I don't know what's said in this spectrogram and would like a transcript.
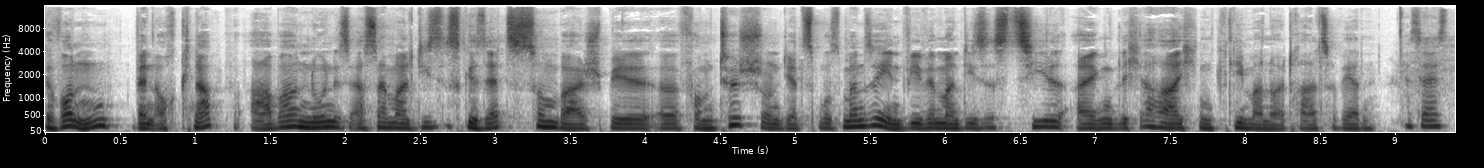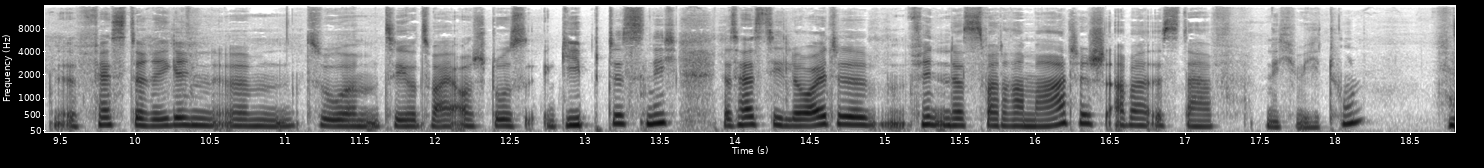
gewonnen, wenn auch knapp. Aber nun ist erst einmal dieses Gesetz zum Beispiel äh, vom Tisch und jetzt muss man sehen, wie will man dieses Ziel eigentlich erreichen, klimaneutral zu werden. Das heißt, äh, feste Regeln ähm, zum CO2-Ausstoß gibt es nicht. Das heißt, die Leute finden das zwar dramatisch, aber es darf nicht wehtun.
